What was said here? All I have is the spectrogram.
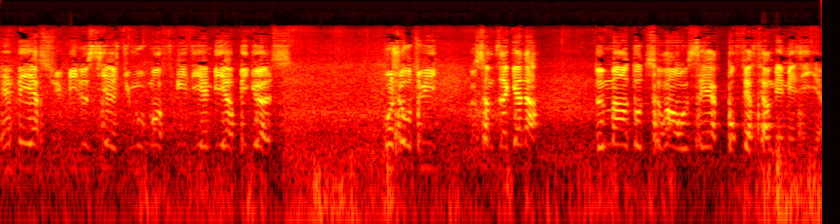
MBR subit le siège du mouvement Free the MBR Beagles. Aujourd'hui, nous sommes à Ghana. Demain, d'autres seront en OCR pour faire fermer Mézille.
